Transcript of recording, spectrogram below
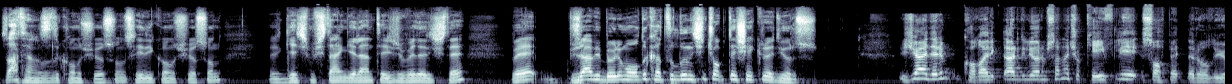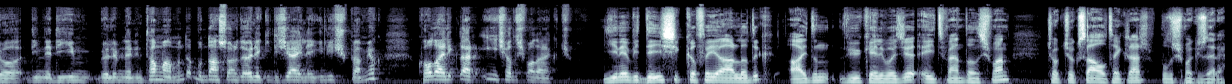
zaten hızlı konuşuyorsun, seri konuşuyorsun. E, geçmişten gelen tecrübeler işte ve güzel bir bölüm oldu. Katıldığın için çok teşekkür ediyoruz. Rica ederim. Kolaylıklar diliyorum sana. Çok keyifli sohbetler oluyor dinlediğim bölümlerin tamamında. Bundan sonra da öyle gideceğiyle ilgili hiç şüphem yok. Kolaylıklar, iyi çalışmalar Akıncığım. Yine bir değişik kafayı ağırladık. Aydın Büyük Elvacı, eğitmen danışman. Çok çok sağ ol tekrar. Buluşmak üzere.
